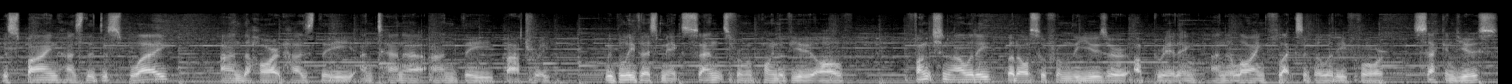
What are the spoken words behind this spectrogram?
the spine has the display, and the heart has the antenna and the battery. We believe this makes sense from a point of view of functionality, but also from the user upgrading and allowing flexibility for second use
